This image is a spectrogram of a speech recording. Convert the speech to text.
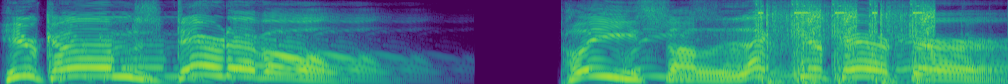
Here comes Daredevil! Please select your character!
